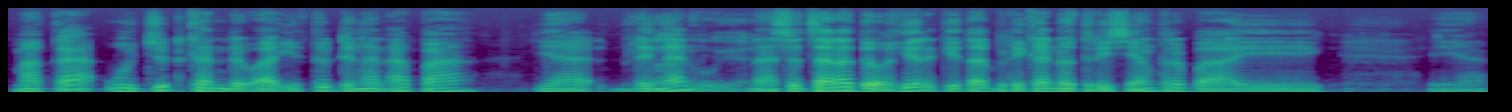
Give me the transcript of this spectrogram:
maka wujudkan doa itu dengan apa? Ya dengan ya. nah secara dohir kita berikan nutrisi yang terbaik. Ya.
